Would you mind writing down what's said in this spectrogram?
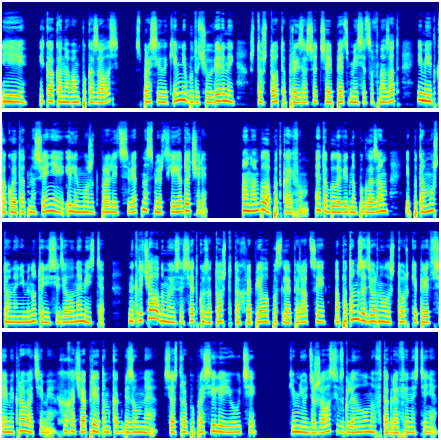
«И... и как она вам показалась?» — спросила Ким, не будучи уверенной, что что-то, произошедшее пять месяцев назад, имеет какое-то отношение или может пролить свет на смерть ее дочери. Она была под кайфом. Это было видно по глазам и потому, что она ни минуты не сидела на месте. Накричала на мою соседку за то, что та храпела после операции, а потом задернула шторки перед всеми кроватями, хохоча при этом как безумная. Сестры попросили ее уйти. Ким не удержалась и взглянула на фотографию на стене.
